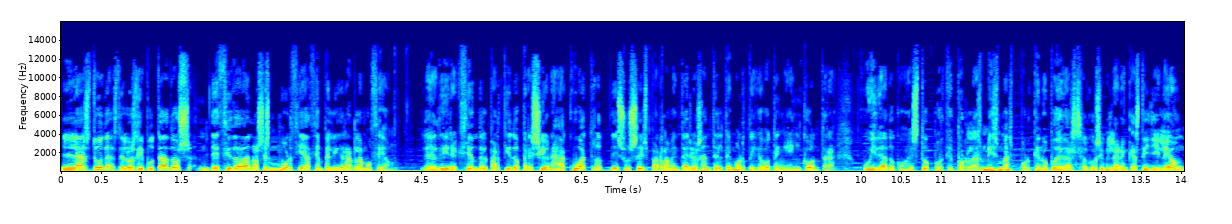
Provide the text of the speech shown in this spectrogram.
Las dudas de los diputados de Ciudadanos en Murcia hacen peligrar la moción. La dirección del partido presiona a cuatro de sus seis parlamentarios ante el temor de que voten en contra. Cuidado con esto porque por las mismas, ¿por qué no puede darse algo similar en Castilla y León?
